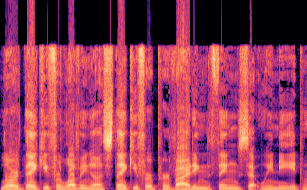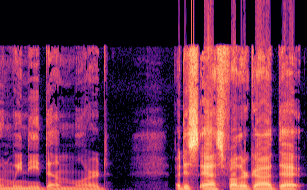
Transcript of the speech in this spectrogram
Lord, thank you for loving us. Thank you for providing the things that we need when we need them, Lord. I just ask, Father God, that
